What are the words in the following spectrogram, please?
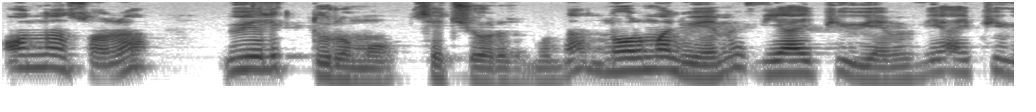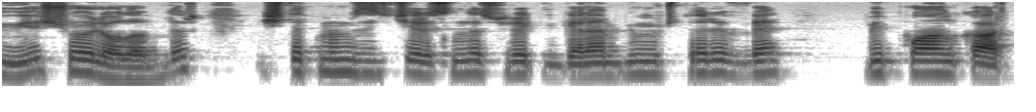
Ondan sonra üyelik durumu seçiyoruz buradan. Normal üye mi, VIP üye mi? VIP üye şöyle olabilir. İşletmemiz içerisinde sürekli gelen bir müşteri ve bir puan kart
